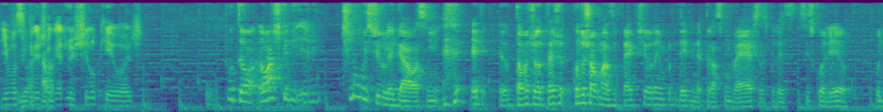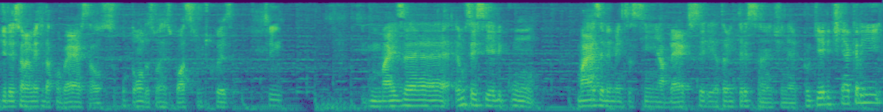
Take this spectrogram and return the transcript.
E você Eu queria acaba- jogar ele no estilo que hoje? Puta, eu, eu acho que ele, ele tinha um estilo legal, assim. Ele- eu tava até, quando eu jogo Mass Effect, eu lembro dele, né? Pelas conversas, pelo se escolher o, o direcionamento da conversa, os- o tom da sua resposta, esse tipo de coisa. Sim. Mas é, eu não sei se ele com mais elementos assim abertos seria tão interessante, né? Porque ele tinha aquele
